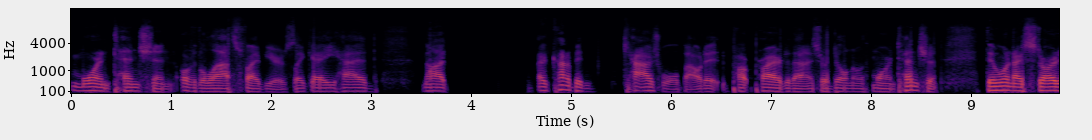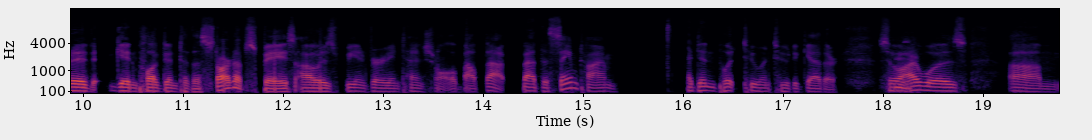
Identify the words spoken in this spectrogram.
more intention over the last five years. Like I had not, I'd kind of been casual about it prior to that. I started building with more intention. Then when I started getting plugged into the startup space, I was being very intentional about that. But at the same time, I didn't put two and two together. So hmm. I was, um,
